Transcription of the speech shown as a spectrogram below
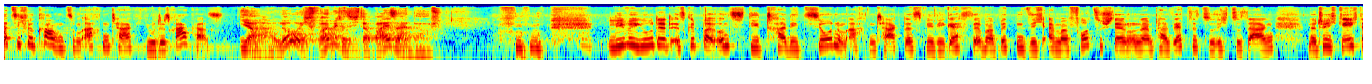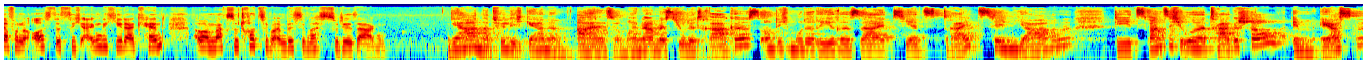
Herzlich willkommen zum achten Tag Judith Rakers. Ja, hallo, ich freue mich, dass ich dabei sein darf. Liebe Judith, es gibt bei uns die Tradition im achten Tag, dass wir die Gäste immer bitten, sich einmal vorzustellen und ein paar Sätze zu sich zu sagen. Natürlich gehe ich davon aus, dass sich eigentlich jeder kennt, aber magst du trotzdem ein bisschen was zu dir sagen? Ja, natürlich gerne. Also, mein Name ist Judith Rakes und ich moderiere seit jetzt 13 Jahren die 20 Uhr Tagesschau im ersten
